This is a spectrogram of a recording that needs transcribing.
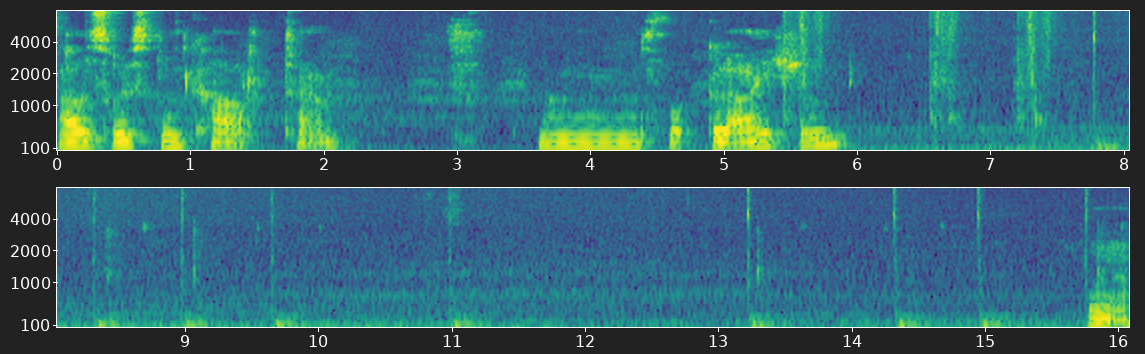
Ausrüstung Karte hm, vergleichen? Hm.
